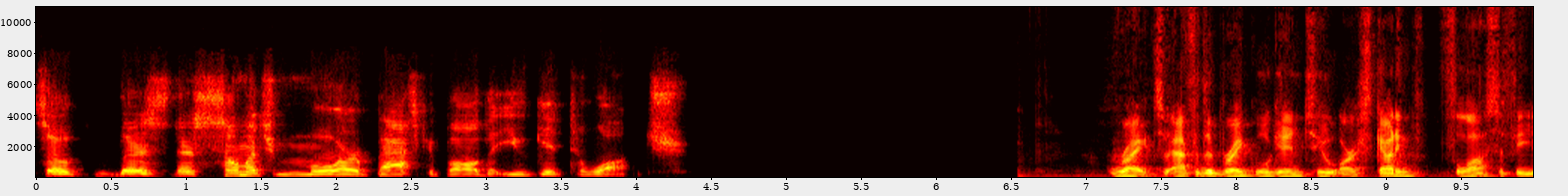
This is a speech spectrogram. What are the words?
So there's there's so much more basketball that you get to watch. Right. So after the break, we'll get into our scouting philosophy.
